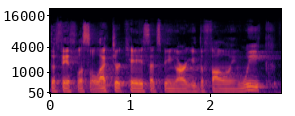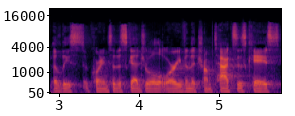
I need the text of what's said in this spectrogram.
the faithless elector case that's being argued the following week at least according to the schedule or even the trump taxes case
